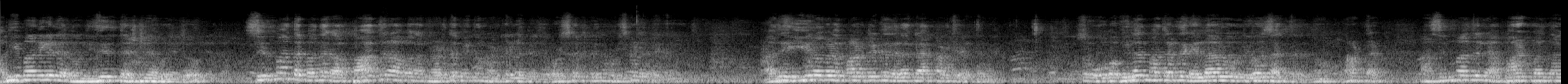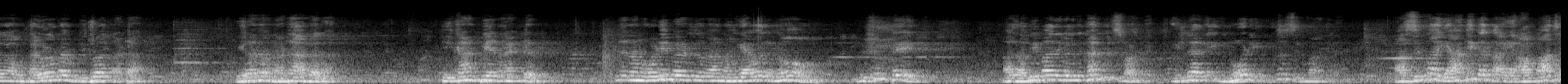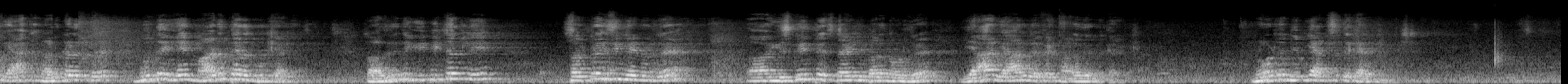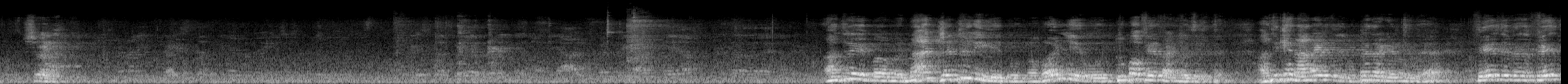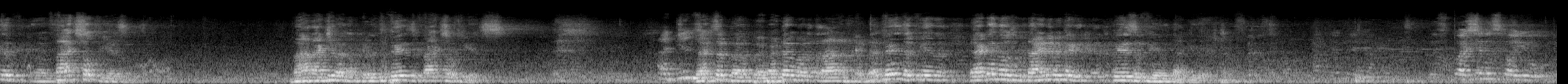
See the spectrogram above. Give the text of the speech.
ಅಭಿಮಾನಿಗಳೇ ಅದೊಂದು ಇದಿರುತ್ತೆ ಅಷ್ಟೇ ಹೊರತು. ಸಿನಿಮಾ ಅಂತ ಬಂದಾಗ ಆ ಪಾತ್ರ ಅವಾಗ ನಡ್ಕೋಬೇಕು, ನಡ್ಕೊಳ್ಳೇಬೇಕು, ಹೊಡ್ಸ್ಕೊಳ್ಬೇಕು ಹೊಡ್ಸ್ಕೊಳ್ಬೇಕು. ಅದೇ ಹೀರೋಗಳು ಮಾಡ್ಬೇಕಾದ್ರೆ ಎಲ್ಲ ಕ್ಲಾಪ್ ಮಾಡ್ತಿರ್ತಾರೆ ಸೊ ಒಬ್ಬ ವಿಲನ್ ಮಾತಾಡಿದಾಗ ಎಲ್ಲರೂ ರಿವರ್ಸ್ ಆಗ್ತಾರೆ. ನೋ ನಾಟ್ ದಟ್ ಆ ಸಿನಿಮಾದಲ್ಲಿ ಆ ಪಾರ್ಟ್ ಬಂದಾಗ ಅವ್ನು ತಗೊಳ್ಳೋಣ ನಿಜವಾದ ನಟ. ಇರೋದು ನಟ ಆಗಲ್ಲ. ಈ ಕ್ಯಾನ್ ಬಿ ಅನ್ ಆ್ಯಕ್ಟರ್ ನಾನು ಹೊಡಿಬಾರ್ದು, ನಾನು ಹಂಗೆ ಯಾವಾಗ ನೋ ವಿ ಶುಡ್ ಟೇಕ್ ಅದು ಅಭಿಮಾನಿಗಳಿಗೆ ಕನ್ವಿನ್ಸ್ ಮಾಡಬೇಕು. ಇಲ್ಲ ರೀ ನೋಡಿ, ಇದು ಸಿನಿಮಾ ಇದೆ ಆ ಸಿನಿಮಾ ಯಾಕೆ ಆ ಪಾತ್ರ ಯಾಕೆ ನಡ್ಕೊಳ್ಳುತ್ತೆ? ಮುಂದೆ ಏನು ಮಾಡುತ್ತೆ ಅನ್ನೋದು ಮುಖ್ಯ ಆಗುತ್ತೆ. ಸೊ ಅದರಿಂದ ಈ ಪಿಕ್ಚರ್ಲಿ ಸರ್ಪ್ರೈಸಿಂಗ್ ಏನಂದರೆ ಈ ಸ್ಕ್ರೀನ್ ಪ್ಲೇ ಸ್ಟೈಲ್ ಬರೋದು ನೋಡಿದ್ರೆ ಯಾರು ಯಾರು ಎಫೆಕ್ಟ್ ಮಾಡೋದೇ ಕ್ಯಾರೆಕ್ಟರ್ ನೋಡಿದ್ರೆ ನಿಮಗೆ ಅನಿಸುತ್ತೆ ಕ್ಯಾರೆಕ್ಟರ್ ಶಿವಣ್ಣ ಅಂದರೆ ಮ್ಯಾಚ್ ಜನರಲಿ ವರ್ಲ್ಡ್ಲಿ ತುಂಬ ಫೇರ್ ಫ್ಯಾಕ್ಟರ್ಸ್ ಇರುತ್ತೆ ಅದಕ್ಕೆ ನಾನು ಹೇಳಿದ್ದೆ ಉಪೇಂದ್ರ ಹೇಳ್ತಿದ್ದೆ face face facts of years ಅಂತ ನಾನು ಆ್ಯಕ್ಚುಲಿ ನಾನು ಹೇಳಿದ್ದು face facts of years Arjun that's better word ನಾನು ಅನ್ಕೊಂಡೆ. ಫೇಸ್ ಆಫ್ ಇಯರ್ ಯಾಕಂದ್ರೆ ಒಂದು ಸ್ವಲ್ಪ ಡೈನಮಿಕ್ ಆಗಿದೆ ಫೇಸ್ ಆಫ್ ಇಯರ್ ಅಂತ ಆಗಿದೆ ಅಷ್ಟೇ. Question is for you.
